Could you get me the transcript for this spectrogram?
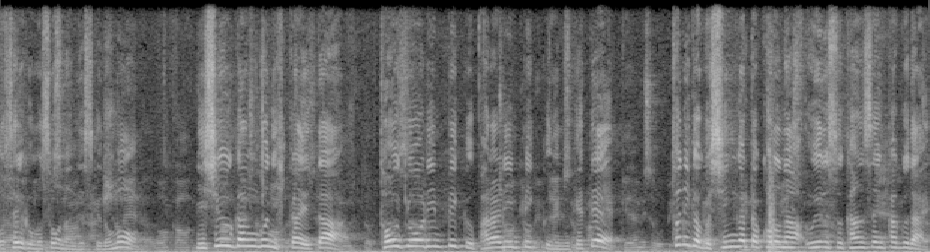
政府もそうなんですけども、2週間後に控えた東京オリンピック・パラリンピックに向けて、とにかく新型コロナウイルス感染拡大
